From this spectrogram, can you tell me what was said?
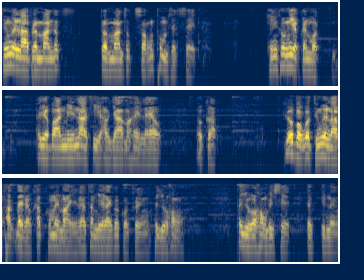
ถึงเวลาประมาณสักประมาณสักสองทุ่มเสร็จเห็นเขาเงียบกันหมด พยาบาลมีหน้าที่เอายามาให้แล้วก็กลับก็บอกว่าถึงเวลาพักได้แล้วครับเขาไม่มาแล้ว ถ้ามีอะไรก็กดเกรงไปอยู่ห้องไปอยู่ว่าห้องพิเศษตึกที่หนึ่ง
